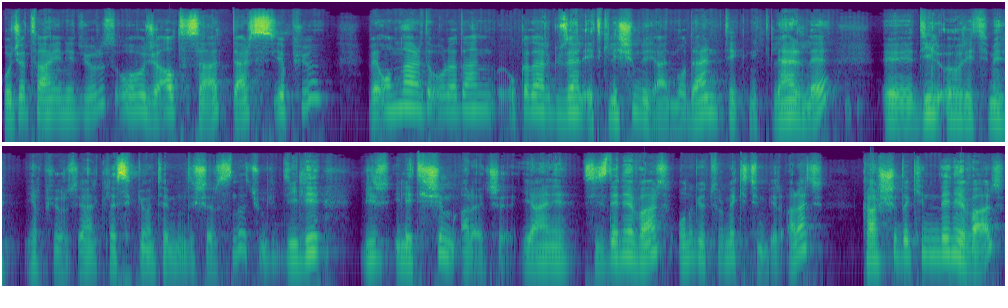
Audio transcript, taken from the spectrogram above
hoca tayin ediyoruz. O hoca 6 saat ders yapıyor. Ve onlar da oradan o kadar güzel etkileşimli yani modern tekniklerle e, dil öğretimi yapıyoruz. Yani klasik yöntemin dışarısında. Çünkü dili bir iletişim aracı. Yani sizde ne var onu götürmek için bir araç. Karşıdakinde ne var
